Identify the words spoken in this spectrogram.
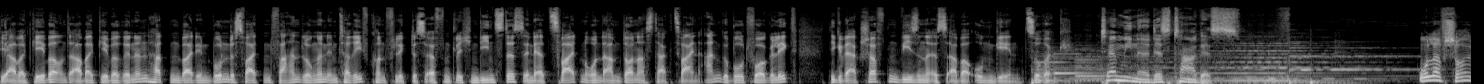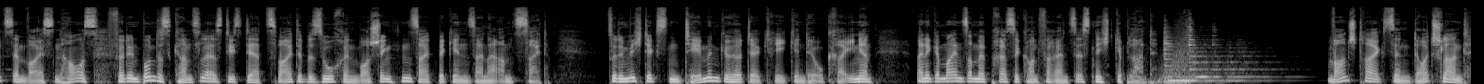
Die Arbeitgeber und Arbeitgeberinnen hatten bei den bundesweiten Verhandlungen im Tarifkonflikt des öffentlichen Dienstes in der zweiten Runde am Donnerstag zwar ein Angebot vorgelegt, die Gewerkschaften wiesen es aber umgehend zurück. Termine des Tages. Olaf Scholz im Weißen Haus. Für den Bundeskanzler ist dies der zweite Besuch in Washington seit Beginn seiner Amtszeit. Zu den wichtigsten Themen gehört der Krieg in der Ukraine. Eine gemeinsame Pressekonferenz ist nicht geplant. Warnstreiks in Deutschland.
